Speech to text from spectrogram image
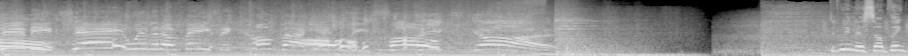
Jimmy J with an amazing comeback. Oh Holy smokes. my god! Did we miss something?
